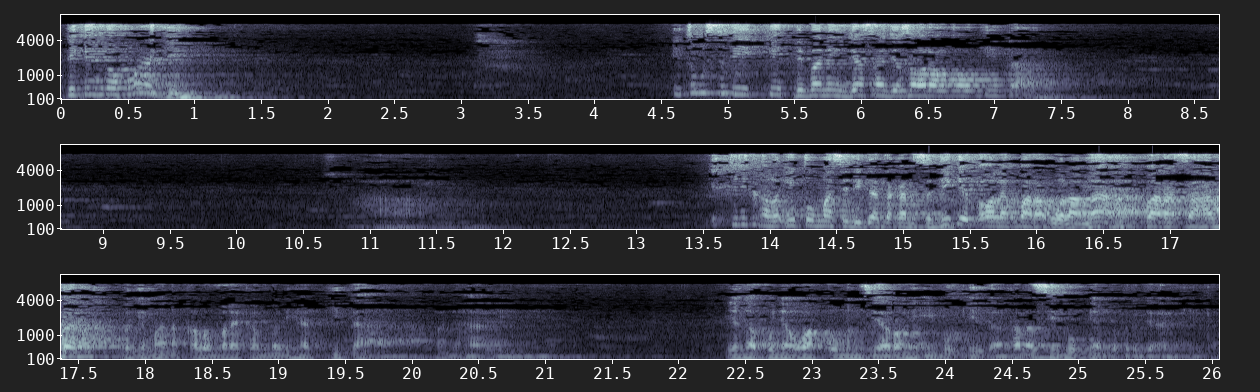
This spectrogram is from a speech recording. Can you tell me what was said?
Digendong lagi. Itu sedikit dibanding jasa-jasa orang tua kita. Jadi kalau itu masih dikatakan sedikit oleh para ulama, para sahabat, bagaimana kalau mereka melihat kita pada hari ini? Yang nggak punya waktu menziarahi ibu kita karena sibuknya pekerjaan kita.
